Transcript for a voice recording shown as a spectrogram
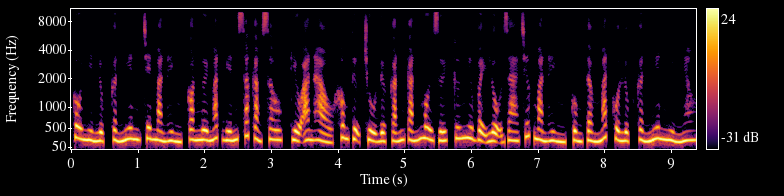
cô nhìn Lục Cần Niên trên màn hình, con người mắt biến sắc càng sâu, Kiều An Hảo không tự chủ được cắn cắn môi dưới cứ như vậy lộ ra trước màn hình, cùng tầm mắt của Lục Cần Niên nhìn nhau.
